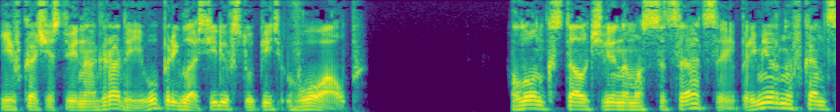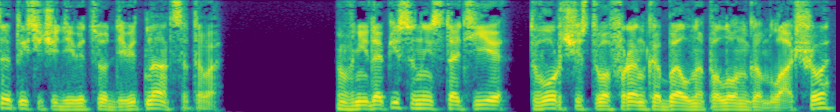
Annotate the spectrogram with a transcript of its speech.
и в качестве награды его пригласили вступить в ОАЛП. Лонг стал членом ассоциации примерно в конце 1919-го. В недописанной статье «Творчество Фрэнка Белнапа Лонга-младшего»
